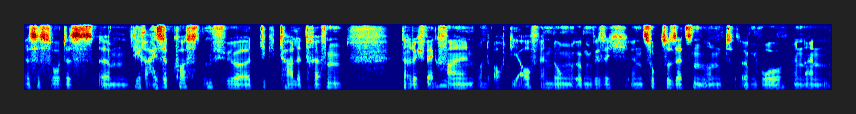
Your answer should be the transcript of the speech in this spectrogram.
Es ist so, dass ähm, die Reisekosten für digitale Treffen dadurch mhm. wegfallen und auch die Aufwendung, irgendwie sich in Zug zu setzen und irgendwo in ein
